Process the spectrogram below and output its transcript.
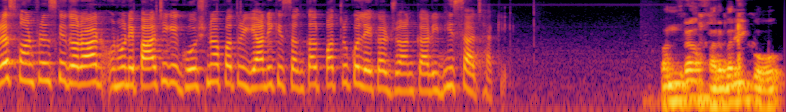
प्रेस कॉन्फ्रेंस के दौरान उन्होंने पार्टी के घोषणा पत्र यानी कि संकल्प पत्र को लेकर जानकारी भी साझा की। पंद्रह फरवरी को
